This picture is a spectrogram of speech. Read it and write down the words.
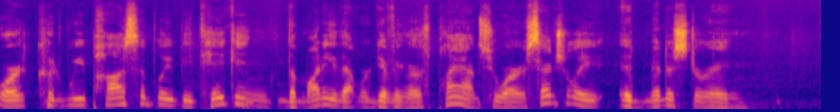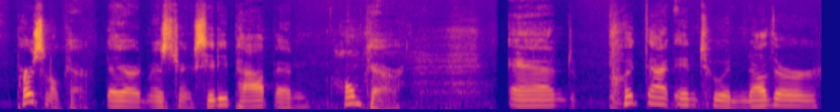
Or could we possibly be taking the money that we're giving those plans, who are essentially administering personal care. They are administering CDPAP and home care. And put that into another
